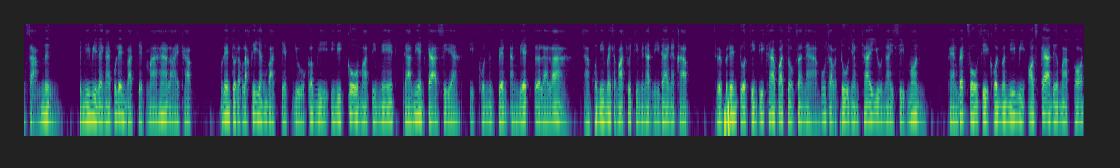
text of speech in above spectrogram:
4-2-3-1 เกมนี้มีรายงานผู้เล่นบาดเจ็บมา 5 รายครับ ผู้เล่นตัวหลักๆที่ยังบาดเจ็บอยู่ก็มีอินิโกมาติเนส ดาเนียนกาเซีย อีกคนหนึ่งเป็นอังเดสเออร์ลาล่าสามคนนี้ไม่สามารถช่วยทีมในนัดนี้ได้นะครับ สเปนผู้เล่นตัวจริงที่คาดว่าจะลงสนาม ผู้สาประตูยังใช้อยู่ในซิมอน แผงแบ็กโฟร์สี่คนวันนี้มีออสการ์เดอร์มาโกส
